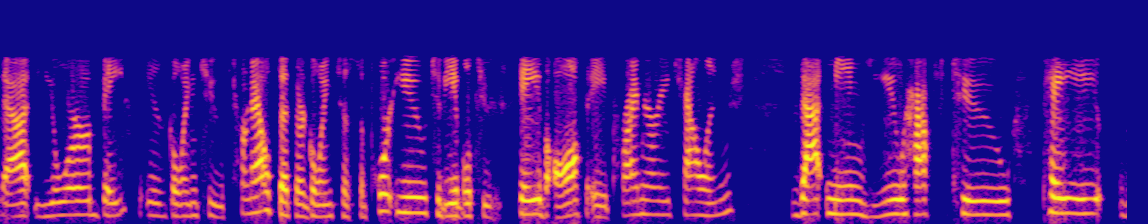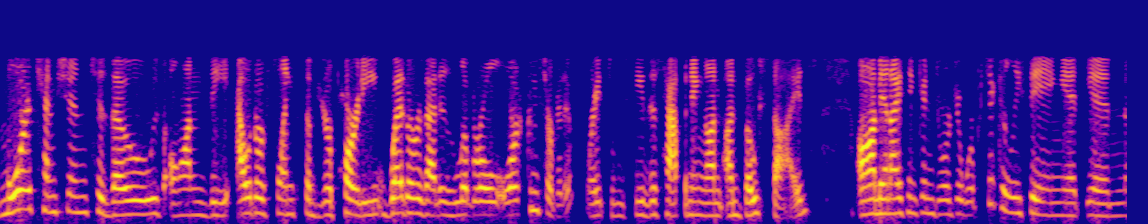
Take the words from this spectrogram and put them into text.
that your base is going to turn out, that they're going to support you to be able to stave off a primary challenge, that means you have to pay more attention to those on the outer flanks of your party, whether that is liberal or conservative, right? So we see this happening on, on both sides. Um, and I think in Georgia, we're particularly seeing it in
